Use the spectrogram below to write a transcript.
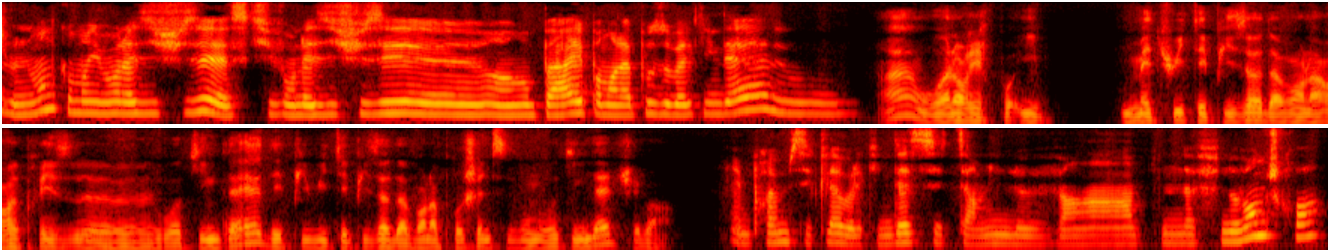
je me demande comment ils vont la diffuser. Est-ce qu'ils vont la diffuser euh, en pareil pendant la pause de Walking Dead ou? Ah, ou alors ils, mettent 8 épisodes avant la reprise de Walking Dead et puis 8 épisodes avant la prochaine saison de Walking Dead, je sais pas. Et Le problème, c'est que là, Walking Dead se termine le 29 novembre, je crois.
